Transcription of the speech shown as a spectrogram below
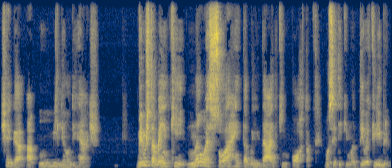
chegar a um milhão de reais. Vimos também que não é só a rentabilidade que importa, você tem que manter o equilíbrio.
